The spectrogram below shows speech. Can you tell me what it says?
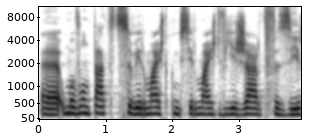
uh, uma vontade de saber mais, de conhecer mais, de viajar, de fazer.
